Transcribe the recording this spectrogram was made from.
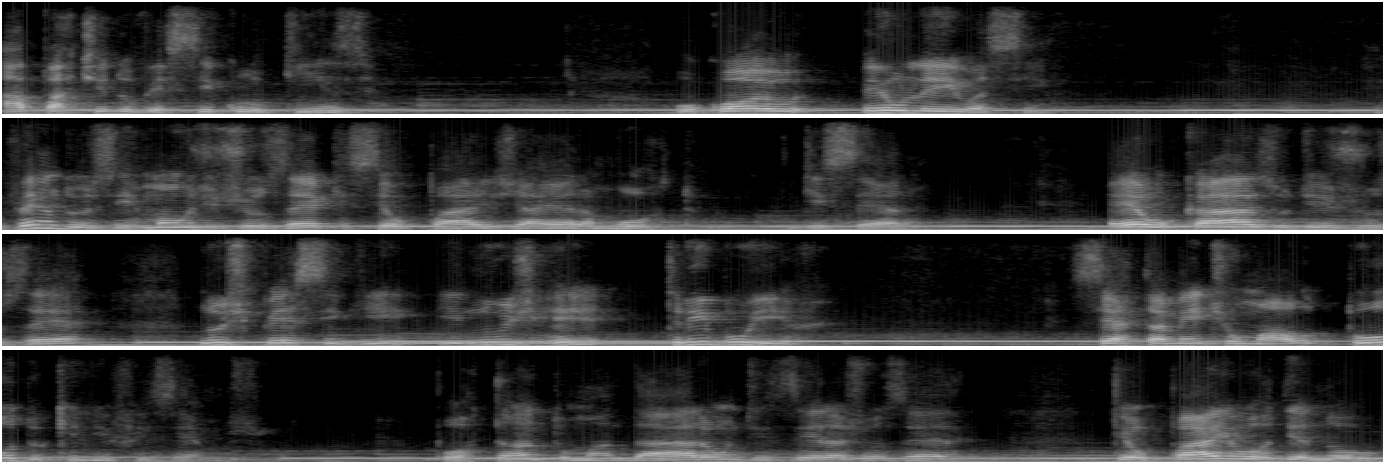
a partir do versículo 15, o qual eu, eu leio assim: Vendo os irmãos de José que seu pai já era morto, disseram: É o caso de José nos perseguir e nos retribuir, certamente o mal todo que lhe fizemos. Portanto, mandaram dizer a José: Teu pai ordenou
